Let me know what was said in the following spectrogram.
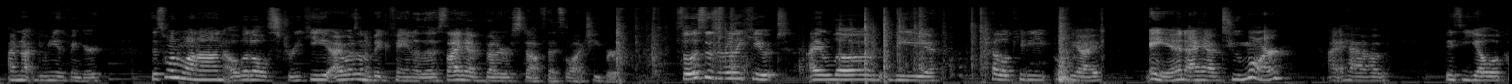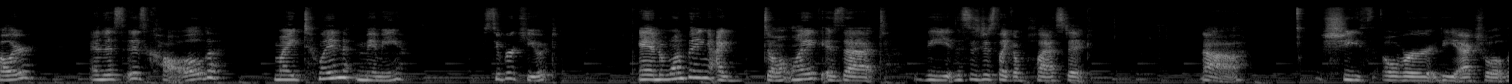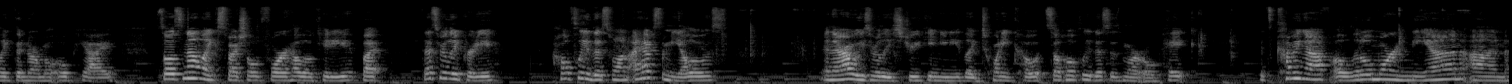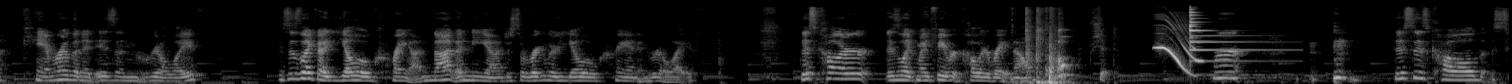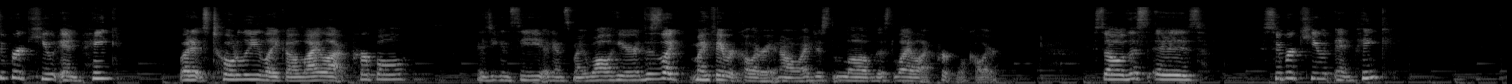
I'm not giving you the finger. This one went on a little streaky. I wasn't a big fan of this. I have better stuff that's a lot cheaper. So this is really cute. I love the Hello Kitty OPI. And I have two more. I have this yellow color. And this is called my Twin Mimmy. Super cute. And one thing I don't like is that the this is just like a plastic uh, sheath over the actual, like the normal OPI. So it's not like special for Hello Kitty, but that's really pretty. Hopefully this one, I have some yellows and they're always really streaky and you need like 20 coats. So hopefully this is more opaque. It's coming off a little more neon on camera than it is in real life. This is like a yellow crayon, not a neon, just a regular yellow crayon in real life. This color is like my favorite color right now. Oh, shit. this is called Super Cute in Pink, but it's totally like a lilac purple, as you can see against my wall here. This is like my favorite color right now. I just love this lilac purple color. So this is Super Cute in Pink,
